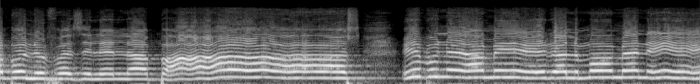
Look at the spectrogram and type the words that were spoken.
ابو الفضل العباس ابن امیر المومنین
